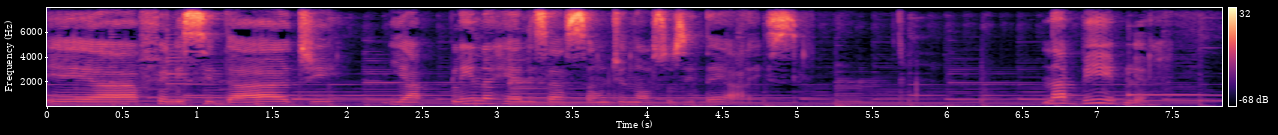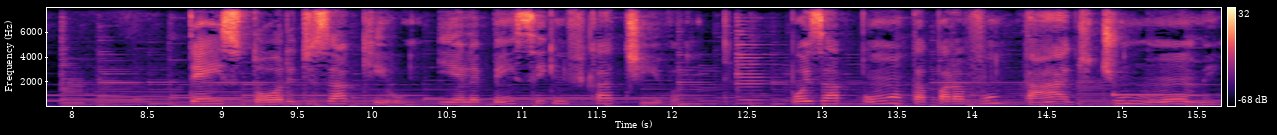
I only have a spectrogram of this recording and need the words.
é a felicidade e a plena realização de nossos ideais. Na Bíblia, tem a história de Zaqueu e ela é bem significativa, pois aponta para a vontade de um homem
